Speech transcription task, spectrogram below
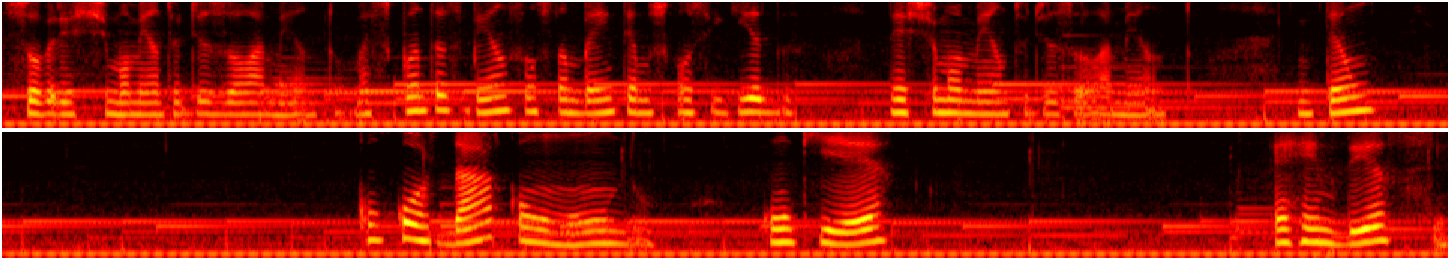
sobre este momento de isolamento, mas quantas bênçãos também temos conseguido neste momento de isolamento. Então, concordar com o mundo, com o que é, é render-se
